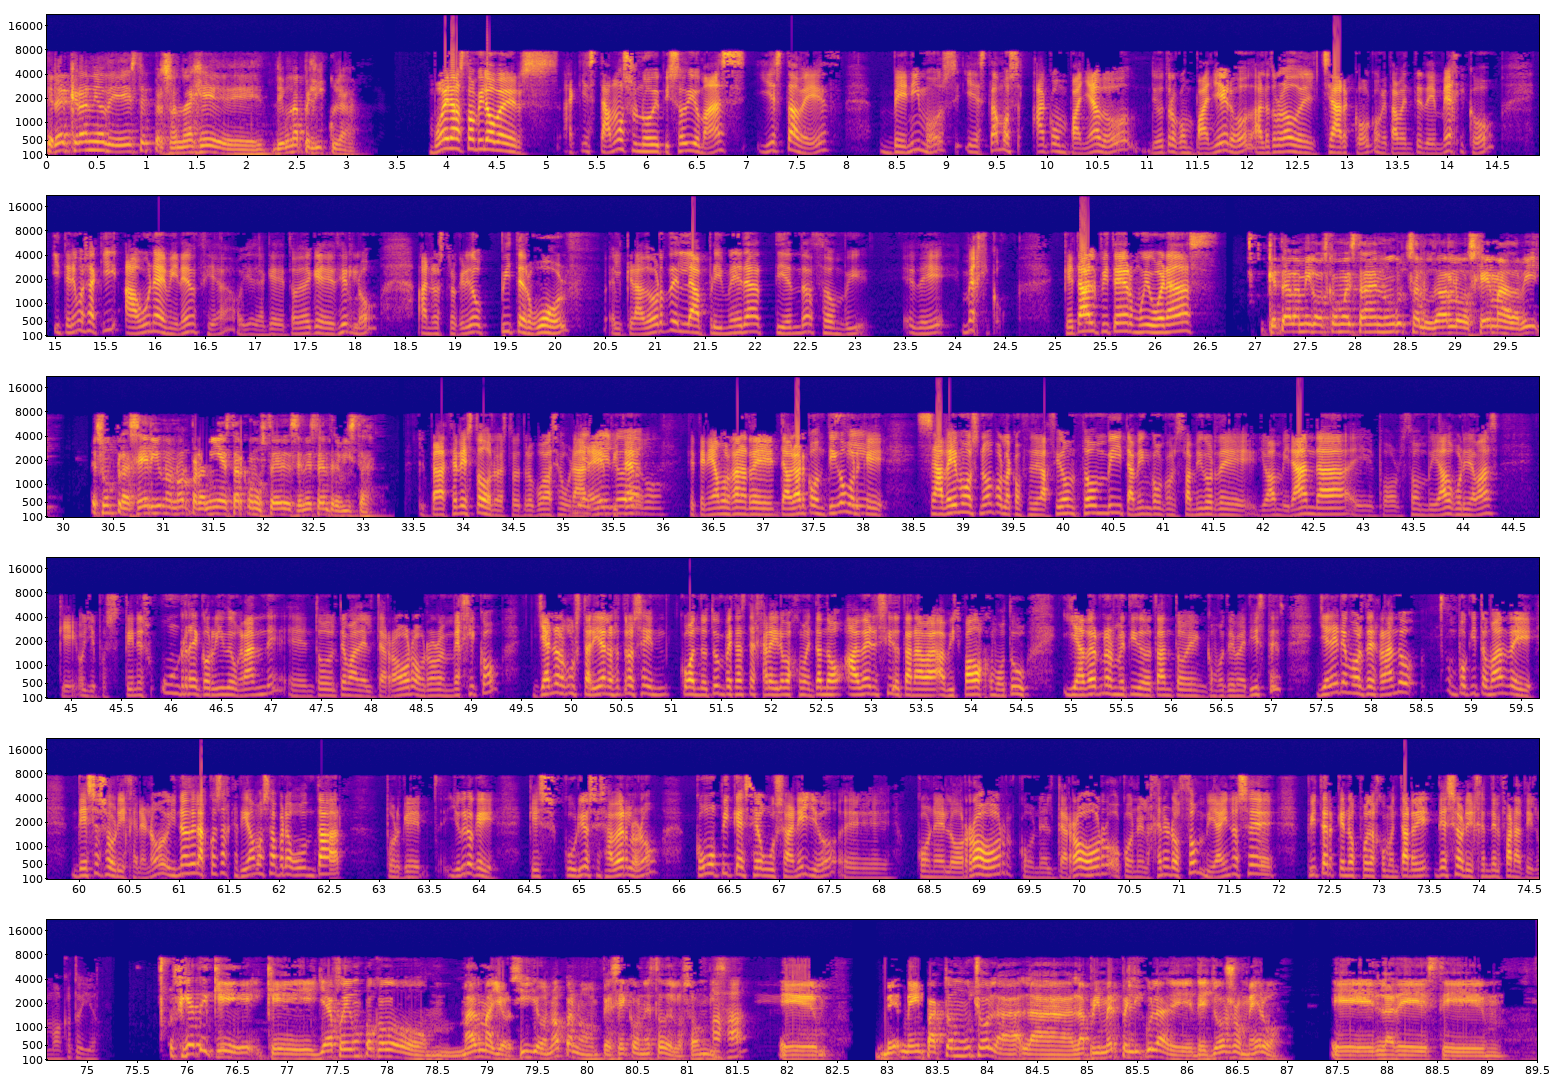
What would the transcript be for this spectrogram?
era el cráneo de este personaje de, de una película. Buenas Zombie Lovers, aquí estamos un nuevo episodio más y esta vez venimos y estamos acompañado de otro compañero al otro lado del charco, concretamente de México, y tenemos aquí a una eminencia, oye, ya que todo hay que decirlo, a nuestro querido Peter Wolf, el creador de la primera tienda zombie de México. ¿Qué tal Peter? Muy buenas. ¿Qué tal amigos? ¿Cómo están? Un gusto saludarlos, Gema, David. Es un placer y un honor para mí estar con ustedes en esta entrevista. El placer es todo nuestro, te lo puedo asegurar, Desde ¿eh, Peter? luego. Que teníamos ganas de, de hablar contigo Sí. porque sabemos, ¿no? Por la Confederación Zombie, también con, con nuestros amigos de Joan Miranda, eh, por Zombie Algo y demás, que, oye, pues tienes un recorrido grande en todo el tema del terror, horror en México. Ya nos gustaría, nosotros, en, cuando tú empezaste, Jara, íbamos comentando, haber sido tan avispados como tú y habernos metido tanto en como te metiste. Y ahora iremos desgranando un poquito más de, de esos orígenes, ¿no? Y una de las cosas que te íbamos a preguntar, porque yo creo que, que es curioso saberlo, ¿no? ¿Cómo pica ese gusanillo eh, con el horror, con el terror o con el género zombie? Ahí no sé, Peter, ¿qué nos puedes comentar de, de ese origen del fanatismo que tuyo? Fíjate que, que ya fue un poco más mayorcillo, ¿no? Cuando empecé con esto de los zombies. Ajá. Eh, me, me impactó mucho la, la, la primera película de, de George Romero, eh, la de este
